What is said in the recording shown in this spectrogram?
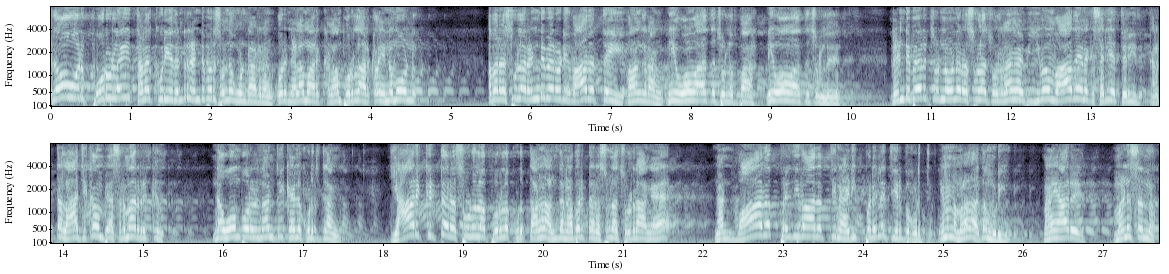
ஏதோ ஒரு பொருளை தனக்குரியது என்று ரெண்டு பேரும் சொந்தம் கொண்டாடுறாங்க. ஒரு நிலமா இருக்கலாம் பொருளா இருக்கலாம் என்னமோ ஒன்று அப்ப ரசூல்லா ரெண்டு பேருடைய வாதத்தை வாங்குறாங்க. நீ ஓ வாதத்தை சொல்லுப்பா. நீ ஓ வாதத்தை சொல்லு. ரெண்டு பேரும் சொன்ன உடனே ரசோல்லா சொல்றாங்க இவன் வாதம் எனக்கு சரியா தெரியுது. கரெக்டா லாஜிக்கா அவன் பேசுற மாதிரி இருக்குது. இந்த ஓம் பொருள் தான் தூக்கி கையில கொடுத்துட்டாங்க. யாருக்கிட்ட ரசூலுல்லா பொருளை கொடுத்தாங்களோ அந்த நபர்கிட்ட ரசூலா சொல்றாங்க நான் வாத பிரதிவாதத்தின் அடிப்படையில் தீர்ப்பு கொடுத்தேன். ஏன்னா நம்மளால அதான் முடியும். நான் யாரு? மனுஷன் தான்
